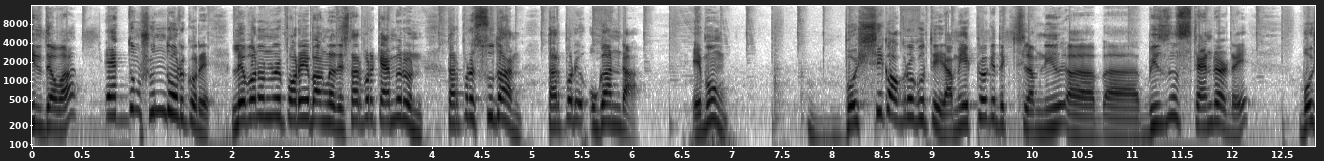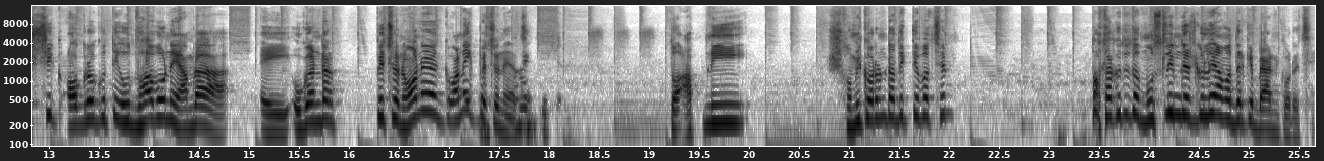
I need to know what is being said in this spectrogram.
ইর দেওয়া। একদম সুন্দর করে। লেবাননের পরে বাংলাদেশ, তারপরে ক্যামেরুন, তারপরে সুদান, তারপরে উগান্ডা। এবং বৈশ্বিক অগ্রগতির, আমি একটু আগে দেখছিলাম নিউ বিজনেস স্ট্যান্ডার্ডে বৈশ্বিক অগ্রগতি উদ্ভাবনে আমরা এই উগান্ডার পেছনে অনেক অনেক পেছনে আছি। তো আপনি সমীকরণটা দেখতে পাচ্ছেন? তথাকথিত মুসলিম দেশগুলোই আমাদেরকে ব্যান করেছে।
